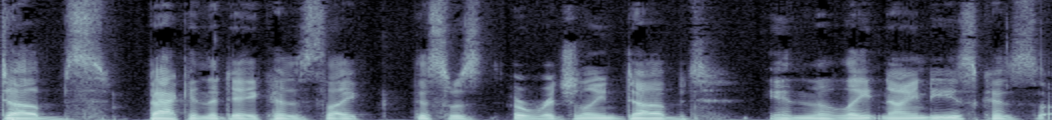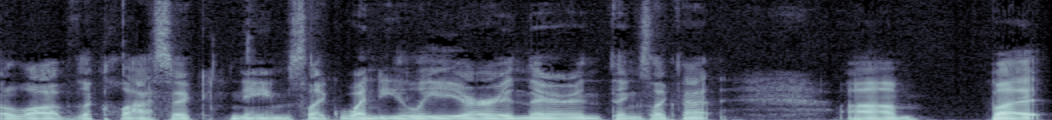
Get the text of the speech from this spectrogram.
dubs back in the day because like this was originally dubbed in the late 90s because a lot of the classic names like Wendee Lee are in there and things like that. Um, but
